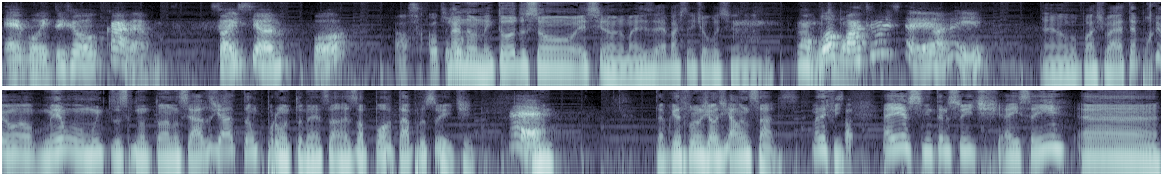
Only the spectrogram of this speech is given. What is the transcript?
é muito jogo, cara. Só esse ano. Pô. Nossa, quanto não, jogo? Não, nem todos são esse ano, mas é bastante jogo esse ano ainda. Uma muito boa bom. parte vai ser, olha aí. É, uma boa parte vai, até porque mesmo muitos que não estão anunciados já estão prontos, né? Só, é só portar pro Switch. É. Hum. Até porque foram jogos já lançados. Mas enfim, só... é isso, Nintendo Switch, é isso aí. Uh...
